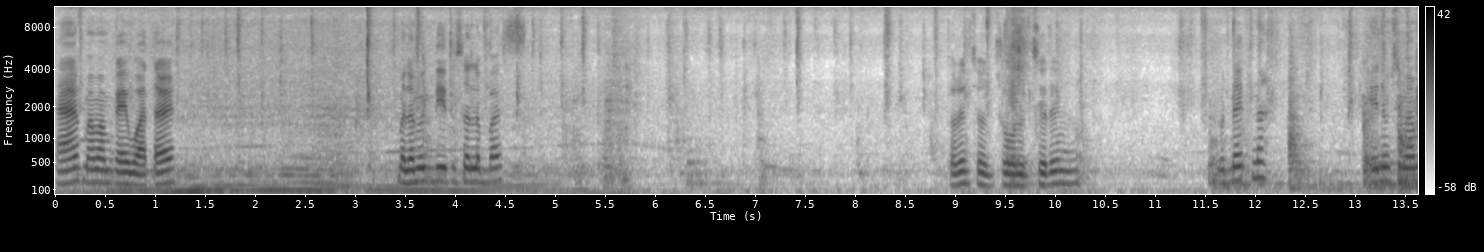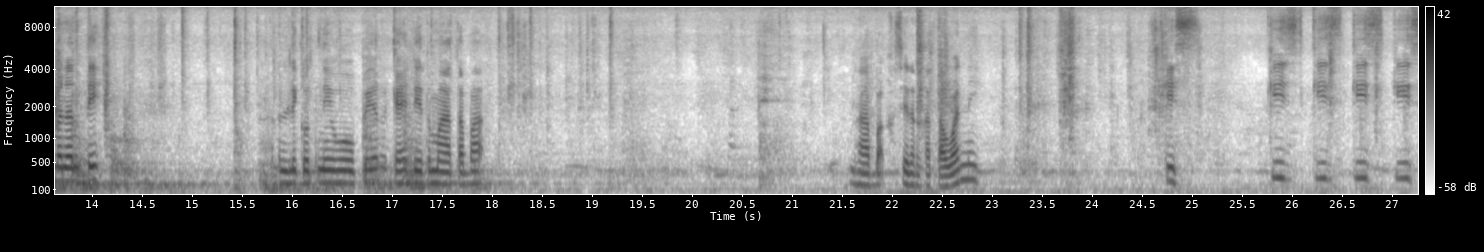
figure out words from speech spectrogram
Ha? Mamam kayo water? Malamig dito sa labas. Ito rin, sunod, si rin. Good night na. Inom si mama ng tea. Ang likot ni Whopper, kaya hindi tumataba. Haba kasi ng katawan eh. Kiss. Kiss, kiss, kiss, kiss.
